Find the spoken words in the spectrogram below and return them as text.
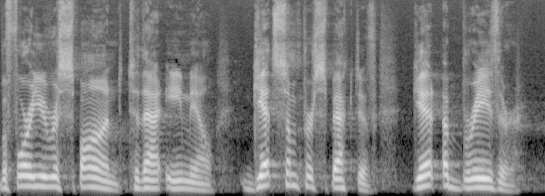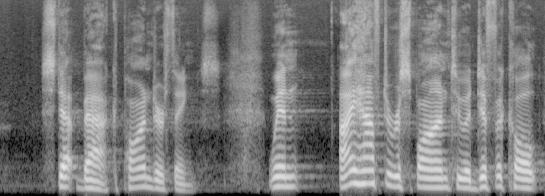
before you respond to that email. Get some perspective, get a breather, step back, ponder things. When I have to respond to a difficult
